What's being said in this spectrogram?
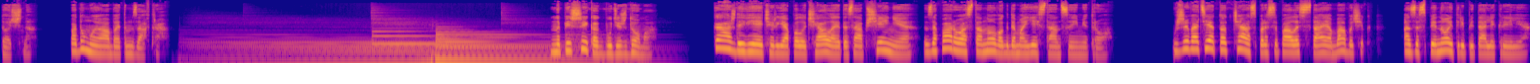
Точно. Подумаю об этом завтра. Напиши, как будешь дома. Каждый вечер я получала это сообщение за пару остановок до моей станции метро. В животе тот час просыпалась стая бабочек, а за спиной трепетали крылья.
